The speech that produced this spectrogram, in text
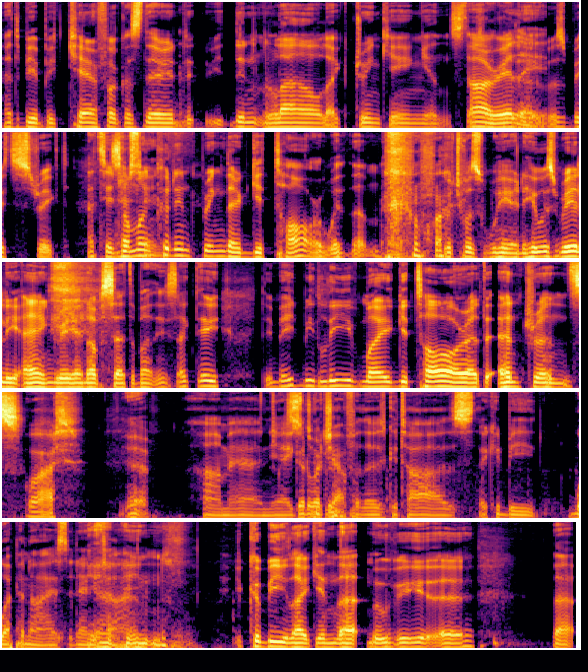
had to be a bit careful because they didn't allow like drinking and stuff Oh, like that. really? it was a bit strict That's interesting. someone couldn't bring their guitar with them which was weird he was really angry and upset about it he's like they they made me leave my guitar at the entrance What? yeah Oh man, yeah, you got to watch out for those guitars. They could be weaponized at any yeah, time. I mean, it could be like in that movie, uh, that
